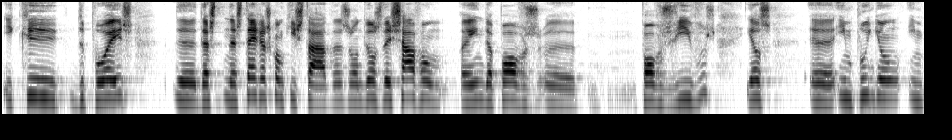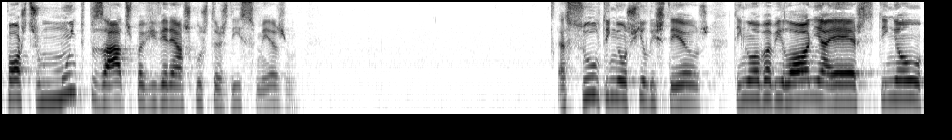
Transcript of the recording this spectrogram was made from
e que depois, das, nas terras conquistadas, onde eles deixavam ainda povos, uh, povos vivos, eles uh, impunham impostos muito pesados para viverem às custas disso mesmo. A sul tinham os filisteus, tinham a Babilónia a este, tinham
